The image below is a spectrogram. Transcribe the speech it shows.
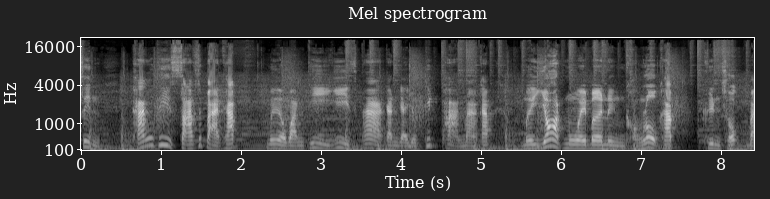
ซินครั้งที่ 38 ครับ เมื่อวันที่ 25 กันยายนที่ผ่านมาครับ เมื่อยอดมวยเบอร์หนึ่งของโลกครับ ขึ้นชกแบ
